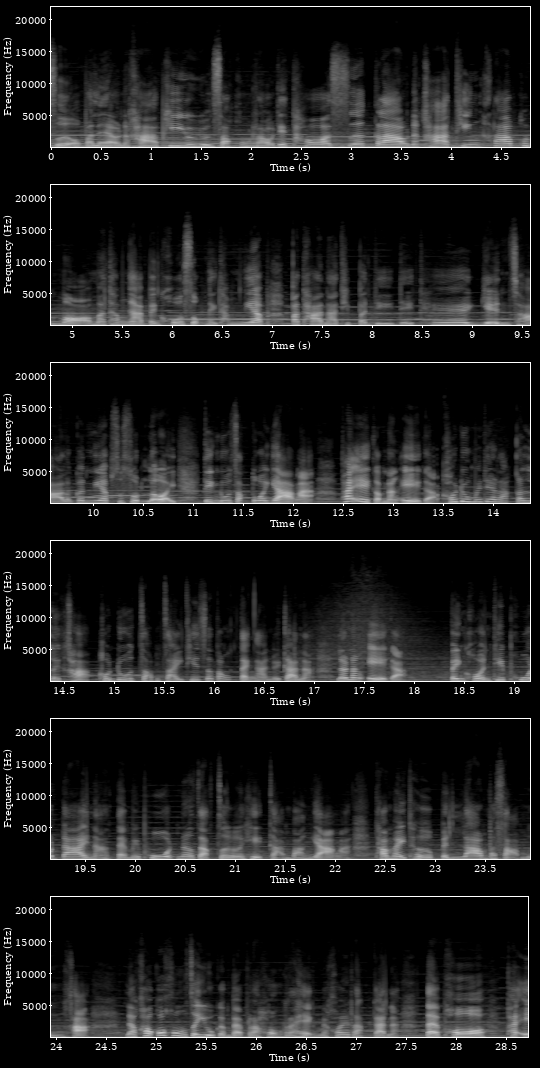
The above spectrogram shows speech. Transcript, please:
เซอร์ออกมาแล้วนะคะ พี่ยูยุนซอกของเราได้ถอดเสื้อกลาวนะคะ ทิ้งคราบคุณหมอมาทำงานเป็นโฆษกในทำเนียบ ประธานาธิบดีได้เท่เย็นชาแล้วก็เนียบสุดๆเลย ติงดูจากตัวอย่างอะพระเอกกับนางเอกอะเขาดูไม่ได้รักกันเลยค่ะ เขาดูจำใจที่จะต้องแต่งงานด้วยกันอะ แล้วนางเอกอะเป็นคนที่พูดได้นะ แต่ไม่พูดเนื่องจากเจอเหตุการณ์บางอย่างอะทำให้เธอเป็นล่ามภาษามือค่ะ แล้วเขาก็คงจะอยู่กันแบบระหองระแหงไม่ค่อยรักกันอะแต่พอพระเอ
